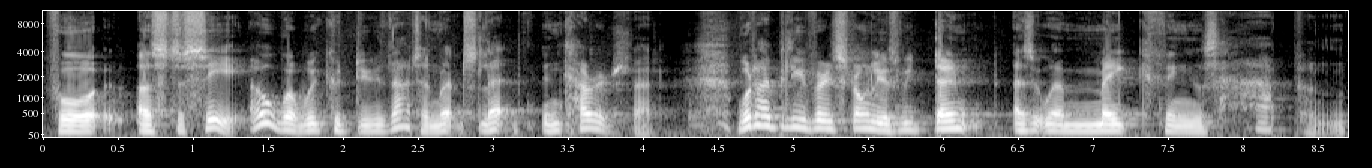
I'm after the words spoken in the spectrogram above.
for us to see, oh, well, we could do that, and let's let encourage that. What I believe very strongly is we don't, as it were, make things happen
